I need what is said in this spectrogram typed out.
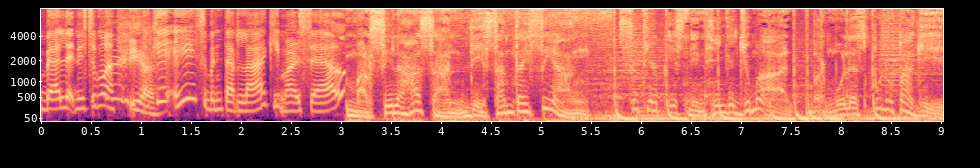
ballad ni semua? Yeah. Okey, eh sebentar lagi Marcel. Marsila Hasan di Santai Siang. Setiap Isnin hingga Jumaat bermula 10 pagi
